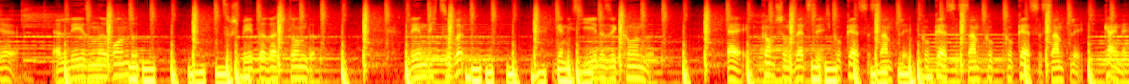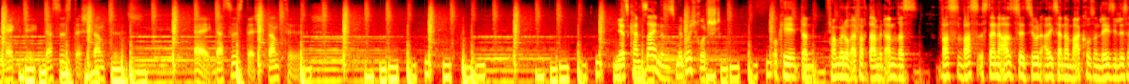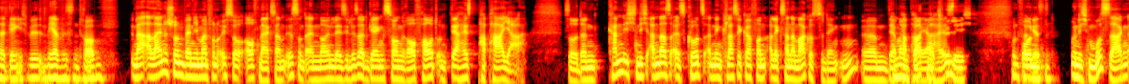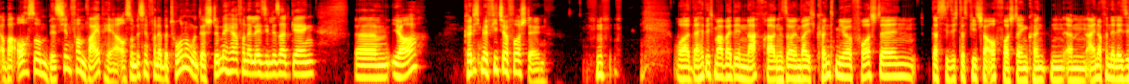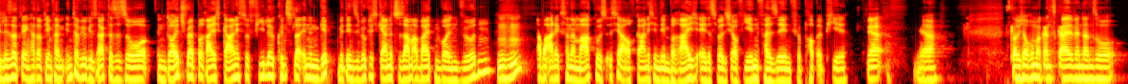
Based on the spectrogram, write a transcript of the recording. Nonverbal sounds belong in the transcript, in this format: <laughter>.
Yeah. Erlesene Runde zu späterer Stunde. Lehn dich zurück, genieß jede Sekunde. Ey, komm schon, setz dich, guck es ist samtlich, guck es ist samt, guck, guck es ist samtlich. Keine Hektik, das ist der Stammtisch. Ey, das ist der Stammtisch. Jetzt kann es sein, dass es mir durchrutscht. Okay, dann fangen wir doch einfach damit an, was, was, was ist deine Assoziation Alexander Markus und Lazy Lizard Gang? Ich will mehr wissen, Torben. Na, alleine schon, wenn jemand von euch so aufmerksam ist und einen neuen Lazy Lizard Gang Song raufhaut und der heißt Papaya. So, dann kann ich nicht anders als kurz an den Klassiker von Alexander Markus zu denken, ähm, der Oh Papaya Gott, heißt. natürlich. Unvergessen. Und ich muss sagen, aber auch so ein bisschen vom Vibe her, auch so ein bisschen von der Betonung und der Stimme her von der Lazy Lizard Gang. Ähm, ja, könnte ich mir Feature vorstellen. <laughs> Boah, da hätte ich mal bei denen nachfragen sollen, weil ich könnte mir vorstellen, dass sie sich das Feature auch vorstellen könnten. Ähm, einer von der Lazy Lizard Gang hat auf jeden Fall im Interview gesagt, dass es so im Deutschrap-Bereich gar nicht so viele KünstlerInnen gibt, mit denen sie wirklich gerne zusammenarbeiten wollen würden. Mhm. Aber Alexander Markus ist ja auch gar nicht in dem Bereich. Ey, das würde ich auf jeden Fall sehen für Pop-Appeal. Ja, Ja. Ist, glaube ich, auch immer ganz geil, wenn dann so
